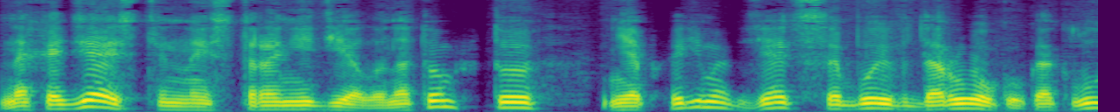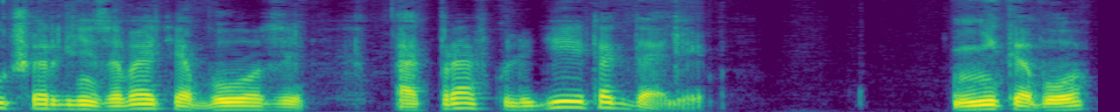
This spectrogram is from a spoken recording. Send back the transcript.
на хозяйственной стороне дела, на том, что необходимо взять с собой в дорогу, как лучше организовать обозы, отправку людей и так далее. Никого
